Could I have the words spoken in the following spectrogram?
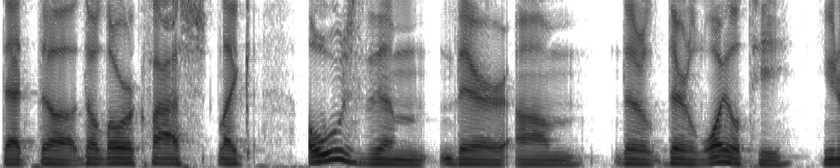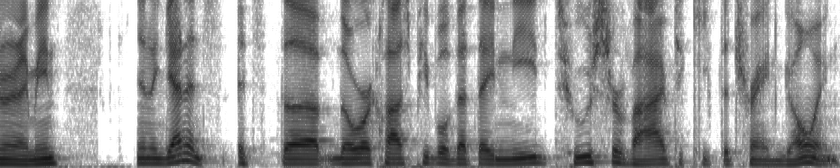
that the the lower class like owes them their um their their loyalty. You know what I mean? And again, it's it's the lower class people that they need to survive to keep the train going.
